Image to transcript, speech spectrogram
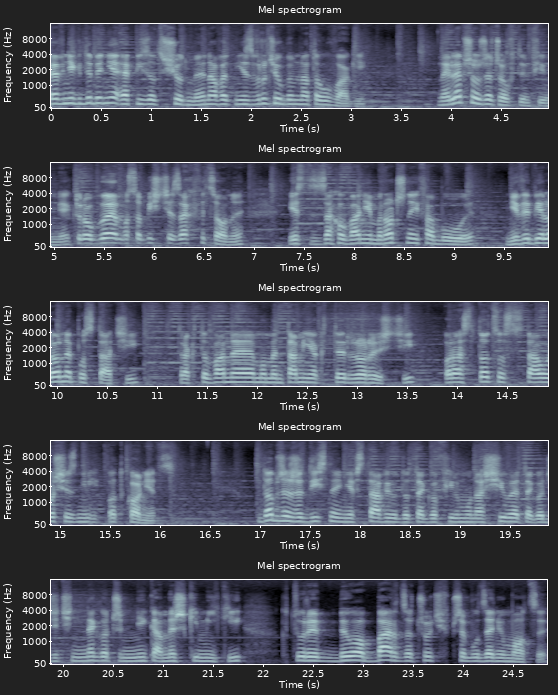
Pewnie gdyby nie epizod siódmy, nawet nie zwróciłbym na to uwagi. Najlepszą rzeczą w tym filmie, którą byłem osobiście zachwycony, jest zachowanie mrocznej fabuły, niewybielone postaci, traktowane momentami jak terroryści oraz to, co stało się z nimi pod koniec. Dobrze, że Disney nie wstawił do tego filmu na siłę tego dziecinnego czynnika myszki Miki, który było bardzo czuć w przebudzeniu mocy.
